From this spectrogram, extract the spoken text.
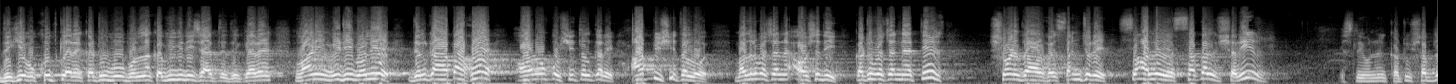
देखिए वो खुद कह रहे हैं, कटु, वो बोलना कभी भी नहीं चाहते थे। कह रहे हैं, वाणी मीठी बोलिए, दिल का आपा खोए, औरों को शीतल करे, आप भी शीतल हो। मधुर वचन है औषधि, कटु वचन है तीर्थ स्वर्णदार है संचरे साले सकल शरीर। इसलिए उन्होंने कटु शब्द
